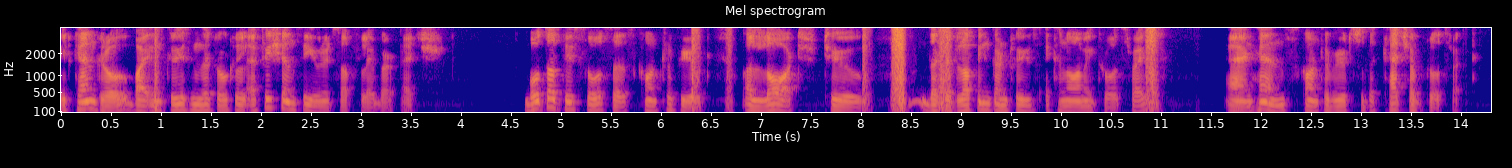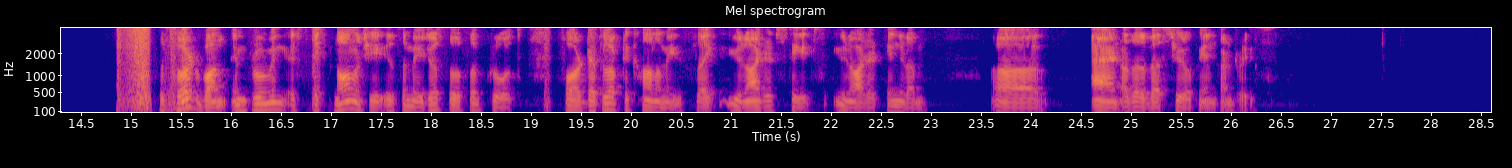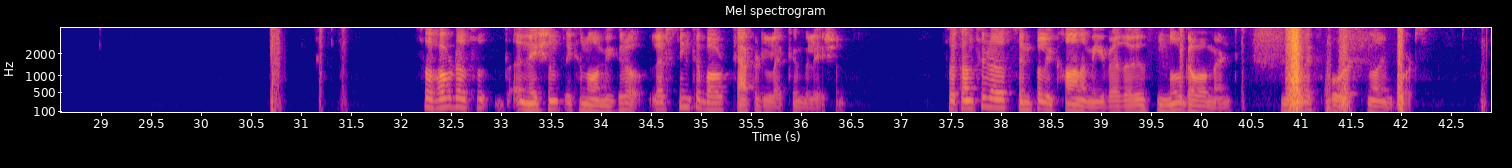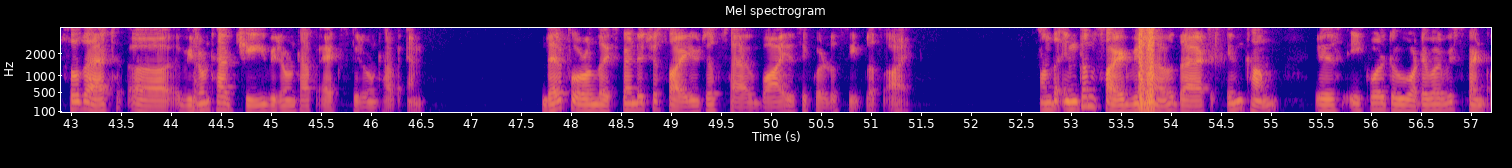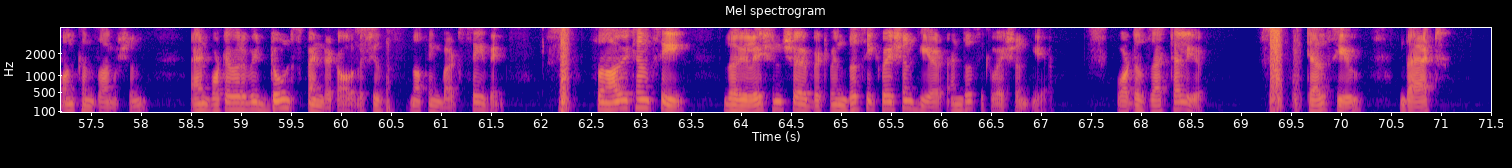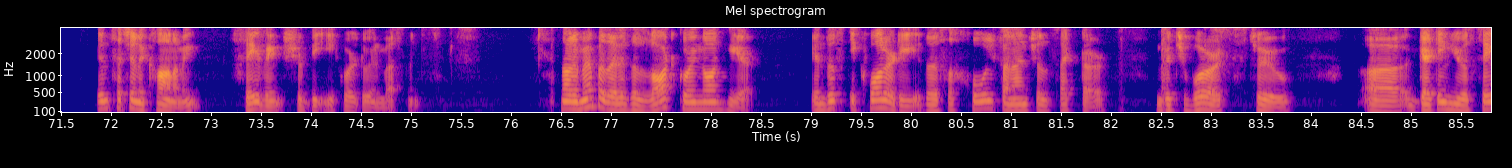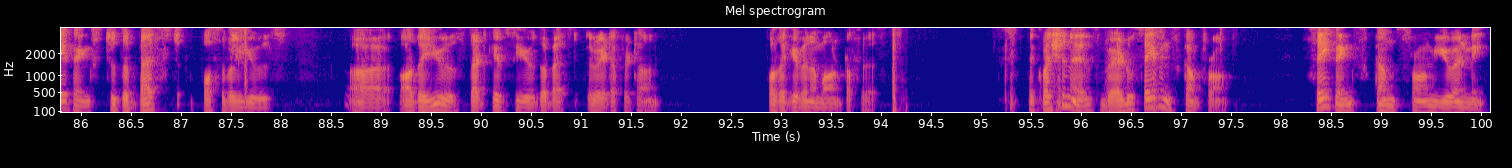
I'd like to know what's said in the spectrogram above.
It can grow by increasing the total efficiency units of labor H. Both of these sources contribute a lot to the developing country's economic growth rate and hence contributes to the catch-up growth rate. The third one, improving its technology, is a major source of growth for developed economies like United States, United Kingdom, uh, and other West European countries. So how does a nation's economy grow? Let's think about capital accumulation. So consider a simple economy where there is no government, no exports, no imports. So that uh, we don't have G, we don't have X, we don't have M. Therefore, on the expenditure side, you just have Y is equal to C plus I. On the income side, we know that income is equal to whatever we spend on consumption and whatever we don't spend at all, which is nothing but savings. So now you can see the relationship between this equation here and this equation here. What does that tell you? It tells you that in such an economy, saving should be equal to investments. Now remember, there is a lot going on here. In this equality, there's a whole financial sector which works to uh, getting your savings to the best possible use uh, or the use that gives you the best rate of return for the given amount of risk. The question is, where do savings come from? Savings comes from you and me.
